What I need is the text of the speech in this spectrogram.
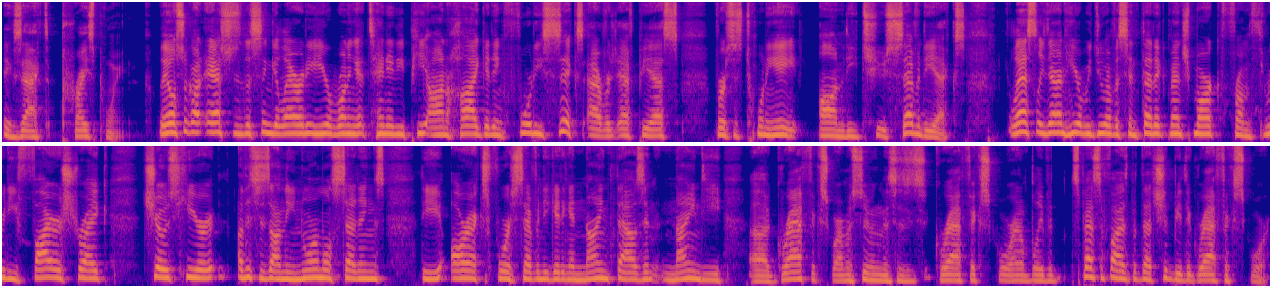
exact price point. They also got Ashes of the Singularity here running at 1080p on high, getting 46 average FPS versus 28 on the 270X. Lastly, down here, we do have a synthetic benchmark from 3D Firestrike. It shows here, uh, this is on the normal settings, The RX 470 getting a 9090 uh, graphics score. I'm assuming this is graphics score. I don't believe it specifies, but that should be the graphics score.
